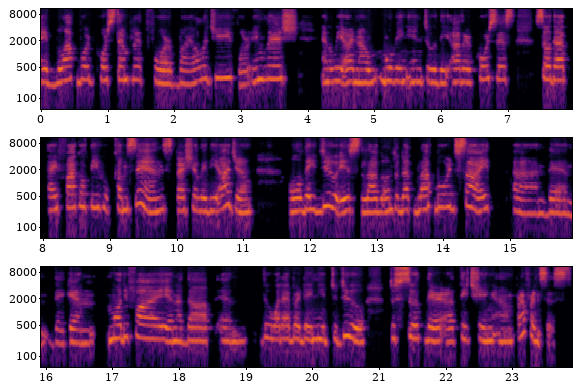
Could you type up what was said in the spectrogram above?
a Blackboard course template for biology, for English, and we are now moving into the other courses so that a faculty who comes in, especially the adjunct, all they do is log onto that Blackboard site and then they can modify and adapt and do whatever they need to do to suit their uh, teaching um, preferences.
